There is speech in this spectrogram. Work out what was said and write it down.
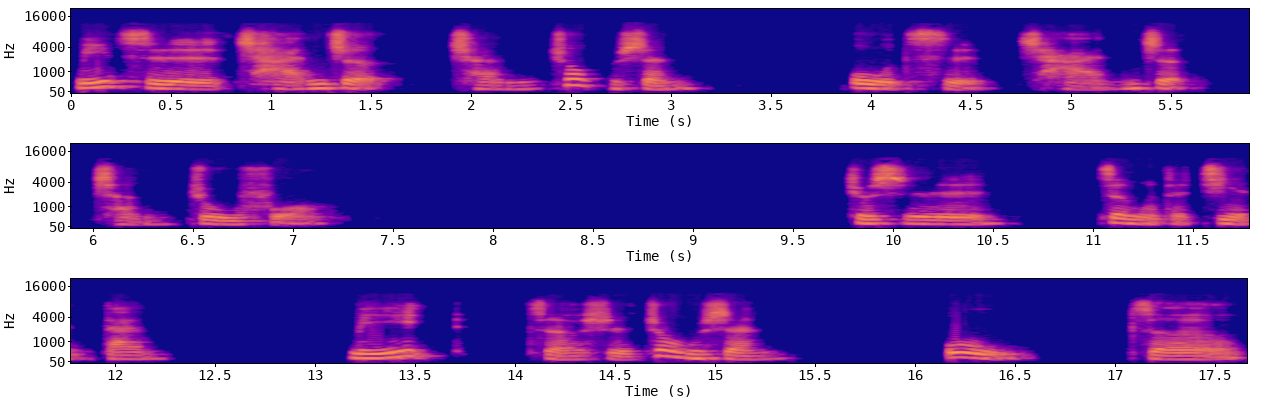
迷此禅者成众生，悟此禅者成诸佛。就是这么的简单。迷则是众生，悟则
